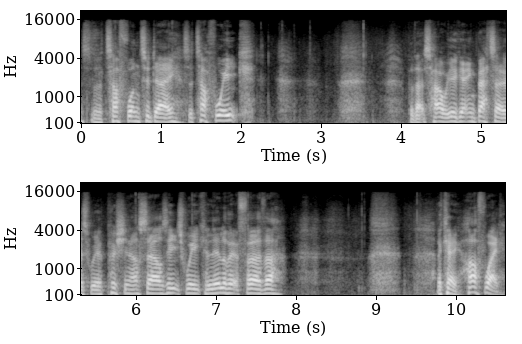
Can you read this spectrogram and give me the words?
This is a tough one today. It's a tough week. But that's how we are getting better as we're pushing ourselves each week a little bit further. Okay, halfway.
